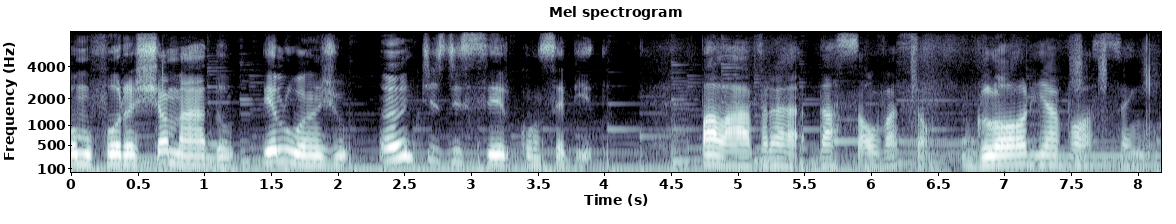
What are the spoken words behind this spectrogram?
como fora chamado pelo anjo antes de ser concebido. Palavra da salvação. Glória a vós, Senhor.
